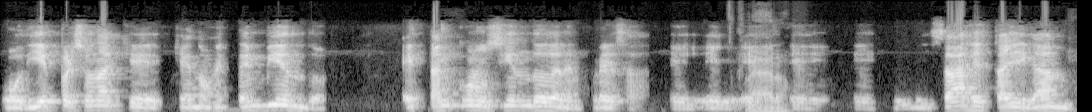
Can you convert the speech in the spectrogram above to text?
o 10 personas que, nos estén viendo, están conociendo de la empresa. Eh, eh, eh, el mensaje está llegando.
